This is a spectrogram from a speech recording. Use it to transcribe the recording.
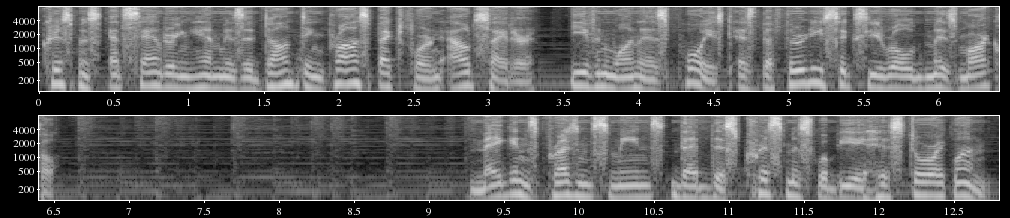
Christmas at Sandringham is a daunting prospect for an outsider, even one as poised as the 36-year-old Ms Markle. Meghan's presence means that this Christmas will be a historic one.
